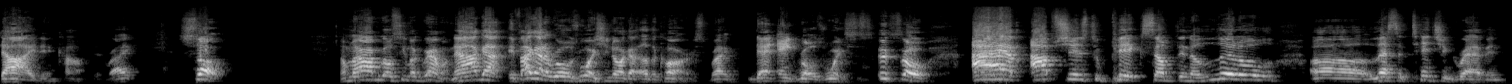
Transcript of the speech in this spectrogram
died in Compton, right? So I'm like, I'm to see my grandma. Now I got, if I got a Rolls Royce, you know I got other cars, right? That ain't Rolls Royces. so I have options to pick something a little uh, less attention grabbing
